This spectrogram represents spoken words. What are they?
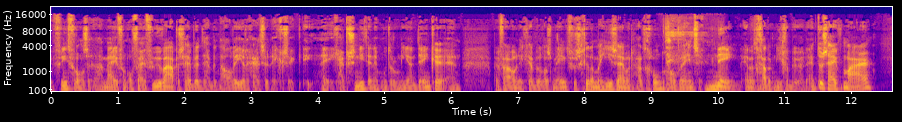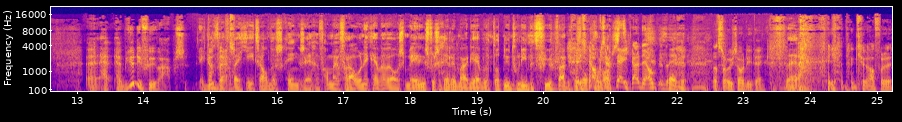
vriend van ons aan mij van of wij vuurwapens hebben. En heb ik naar alle eerlijkheid gezegd, nee, ik heb ze niet en ik moet er ook niet aan denken. En mijn vrouw en ik hebben wel eens meningsverschillen, maar hier zijn we het hardgrondig over eens. Nee, en dat gaat ook niet gebeuren. En toen zei ik, maar hebben jullie vuurwapens? Ik dacht echt dat je iets anders ging zeggen. Van mijn vrouw en ik hebben wel eens meningsverschillen... maar die hebben we tot nu toe niet met vuurwapens opgelost. Nee, ja, nee, ook, nee. dat sowieso niet. Nee. nee. ja, dankjewel voor de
